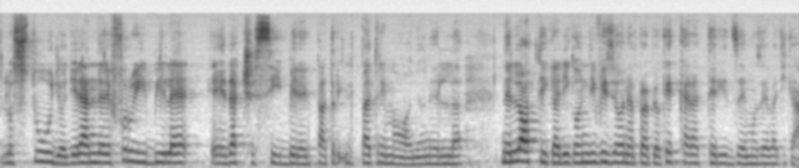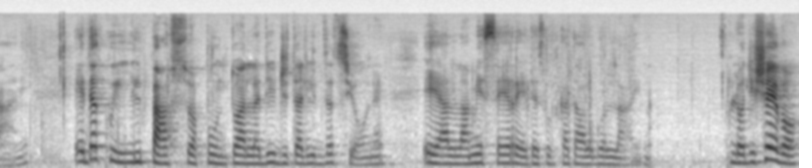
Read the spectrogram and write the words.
lo studio, di rendere fruibile ed accessibile il, patri- il patrimonio nel, nell'ottica di condivisione proprio che caratterizza i Musei Vaticani. E da qui il passo appunto alla digitalizzazione e alla messa in rete sul catalogo online. Lo dicevo,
